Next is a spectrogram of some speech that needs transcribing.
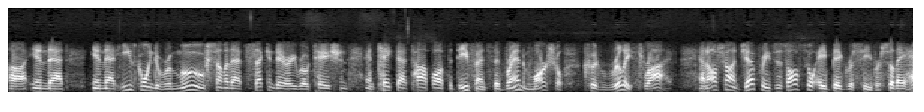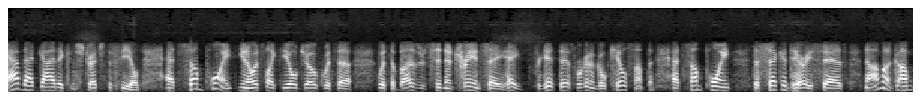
uh, in that in that he's going to remove some of that secondary rotation and take that top off the defense. That Brandon Marshall could really thrive. And Alshon Jeffries is also a big receiver. So they have that guy that can stretch the field. At some point, you know, it's like the old joke with the with the buzzard sitting in a tree and say, "Hey, forget this. We're going to go kill something." At some point, the secondary says, "Now I'm going to I'm,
